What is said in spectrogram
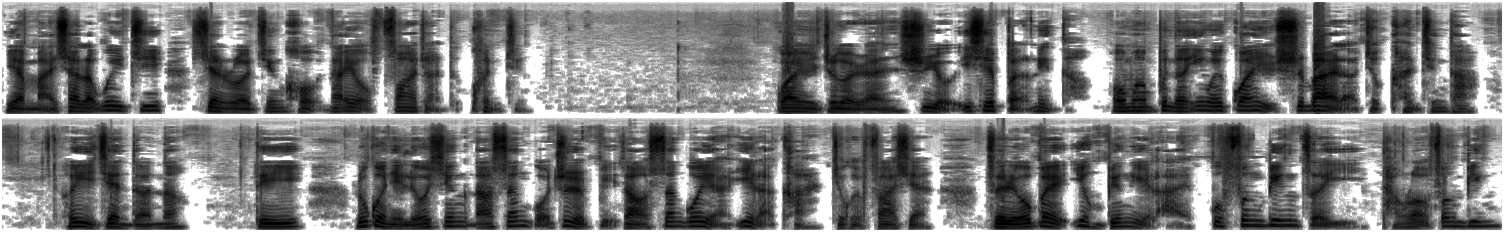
也埋下了危机，陷入了今后难有发展的困境。关羽这个人是有一些本领的，我们不能因为关羽失败了就看轻他。何以见得呢？第一，如果你留心拿《三国志》比照《三国演义》来看，就会发现。自刘备用兵以来，不分兵则已；倘若分兵，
